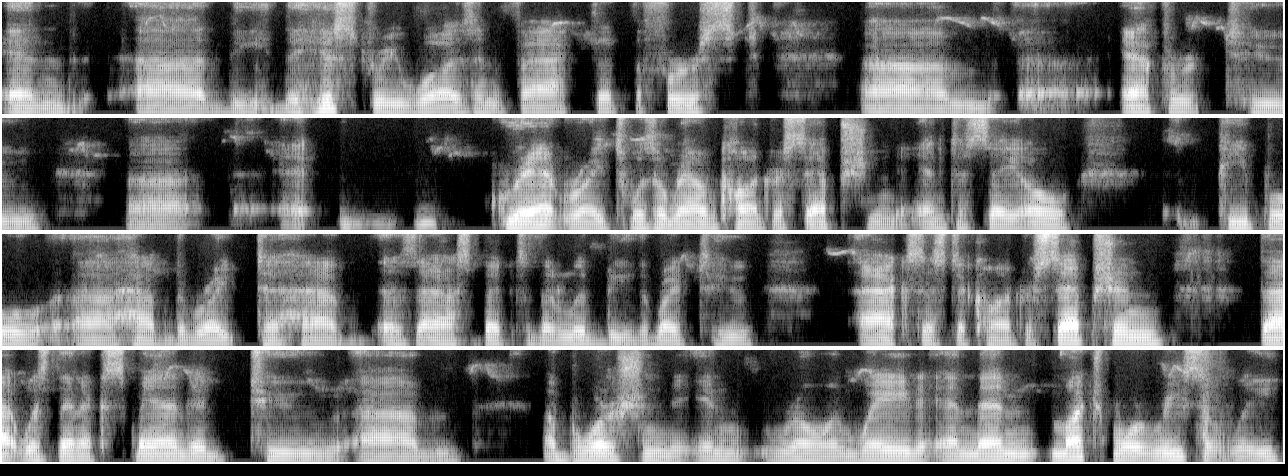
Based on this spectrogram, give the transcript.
And uh, the, the history was, in fact, that the first um, uh, effort to uh, grant rights was around contraception and to say, oh, people have the right to have, as aspects of their liberty, the right to access to contraception. That was then expanded to um, abortion in Roe and Wade. And then, much more recently,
